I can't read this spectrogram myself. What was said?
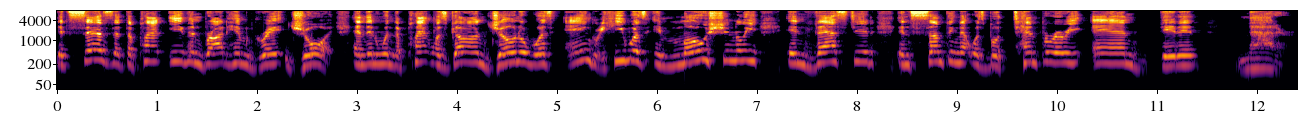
it says that the plant even brought him great joy. And then when the plant was gone, Jonah was angry. He was emotionally invested in something that was both temporary and didn't matter.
